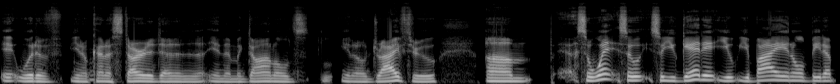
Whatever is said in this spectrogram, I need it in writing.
it would have you know kind of started in a, in a McDonald's you know drive through um, so when so so you get it, you you buy an old beat up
